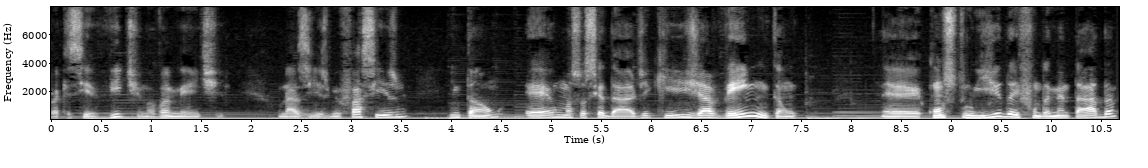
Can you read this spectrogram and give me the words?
para que se evite novamente o nazismo e o fascismo, então é uma sociedade que já vem então é, construída e fundamentada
